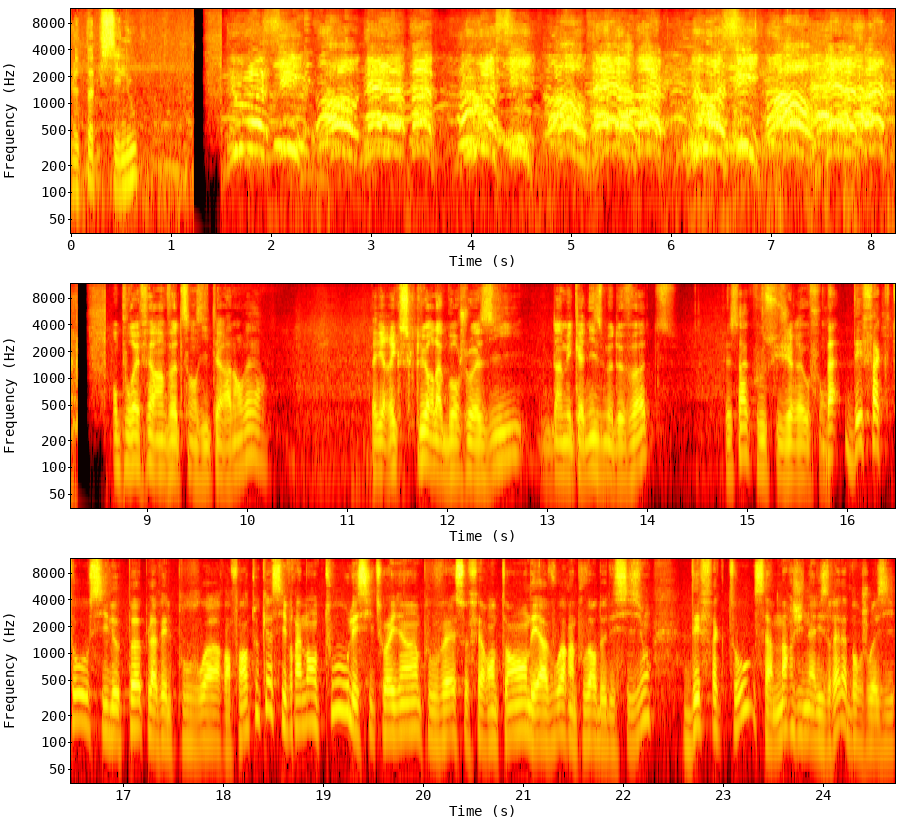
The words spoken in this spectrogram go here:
le peuple c'est nous. Nous aussi, on est le peuple Nous aussi, on est le peuple Nous aussi, on est le peuple On pourrait faire un vote censitaire à l'envers. C'est-à-dire exclure la bourgeoisie d'un mécanisme de vote. C'est ça que vous suggérez au fond? Bah, de facto, si le peuple avait le pouvoir, enfin en tout cas si vraiment tous les citoyens pouvaient se faire entendre et avoir un pouvoir de décision, de facto, ça marginaliserait la bourgeoisie.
